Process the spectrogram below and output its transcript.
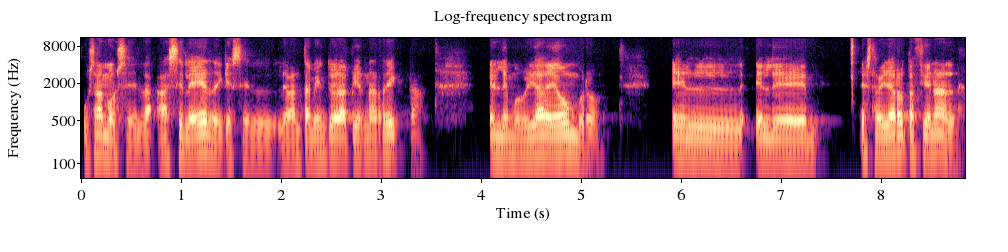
usamos el ASLR, que es el levantamiento de la pierna recta, el de movilidad de hombro, el, de estabilidad rotacional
